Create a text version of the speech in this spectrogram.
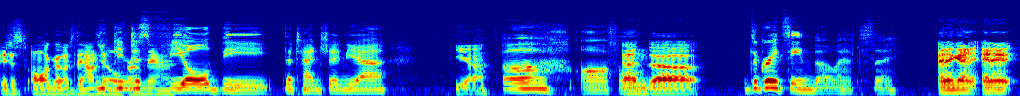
it just all goes downhill you can from just there. feel the the tension. Yeah. Yeah. Ugh, awful. And uh it's a great scene though. I have to say. and again and it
